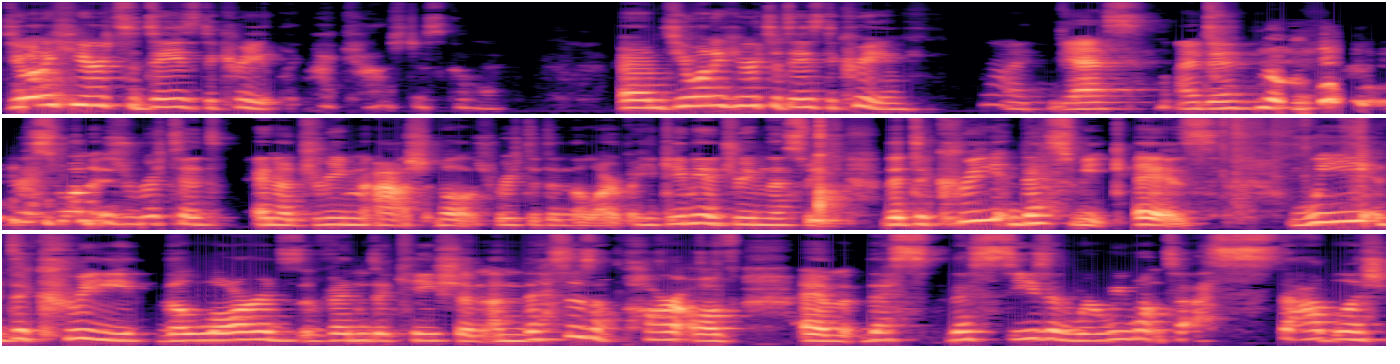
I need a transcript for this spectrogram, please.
Do you want to hear today's decree? Like, my cat's just gone. Um, do you want to hear today's decree? yes, I do. So, this one is rooted in a dream. Actually, well, it's rooted in the Lord, but He gave me a dream this week. The decree this week is: we decree the Lord's vindication, and this is a part of um, this this season where we want to establish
